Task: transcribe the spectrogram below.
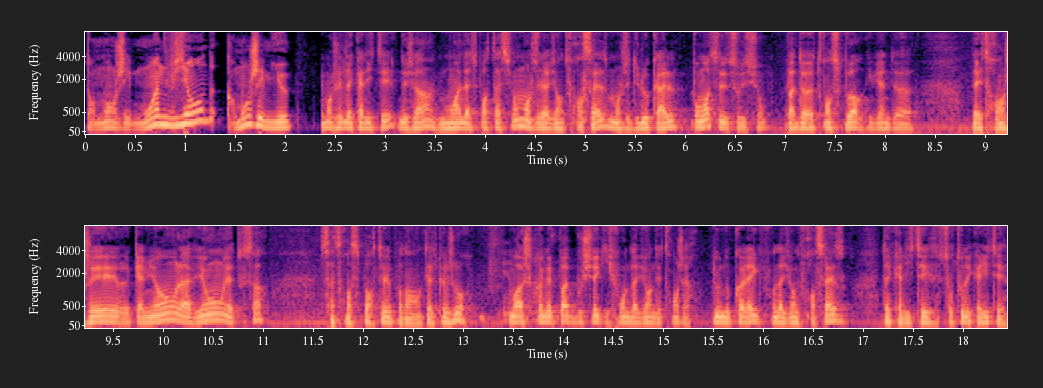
tant manger moins de viande qu'en manger mieux. Manger de la qualité déjà, moins d'exportation, manger de la viande française, manger du local. Pour moi, c'est une solution. Pas de transport qui viennent de, l'étranger, le camion, l'avion, il y a tout ça. Ça transporté pendant quelques jours. Moi, je connais pas de bouchers qui font de la viande étrangère. Tous nos collègues font de la viande française, de la qualité, surtout des qualités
